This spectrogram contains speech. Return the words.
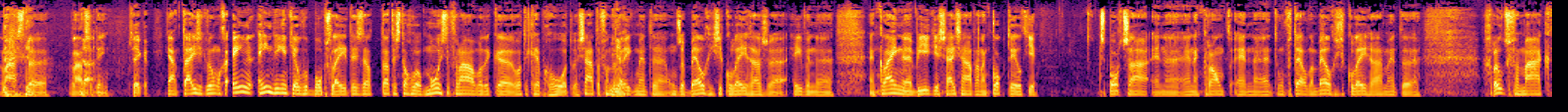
laatste, laatste ja. ding. Zeker. Ja, Thijs, ik wil nog één, één dingetje over bobslee. is dat, dat is toch wel het mooiste verhaal wat ik, uh, wat ik heb gehoord. We zaten van de ja. week met onze Belgische collega's even een klein biertje. Zij zaten aan een cocktailtje. Sportza en, en een krant. En toen vertelde een Belgische collega met groot vermaak.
